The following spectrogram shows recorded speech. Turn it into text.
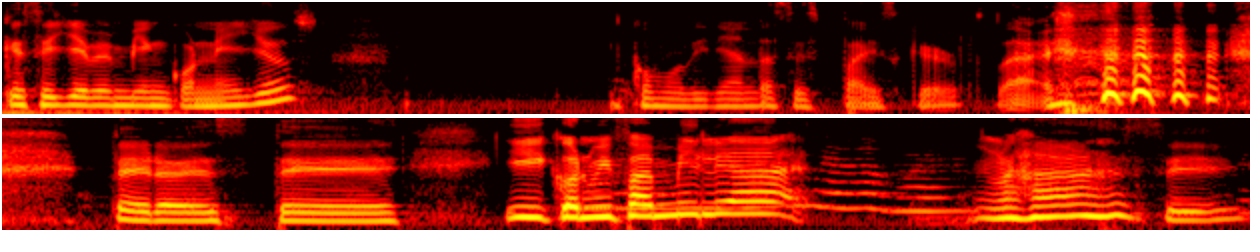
que se lleven bien con ellos, como dirían las Spice Girls. Pero este, y con mi familia, ajá, sí.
